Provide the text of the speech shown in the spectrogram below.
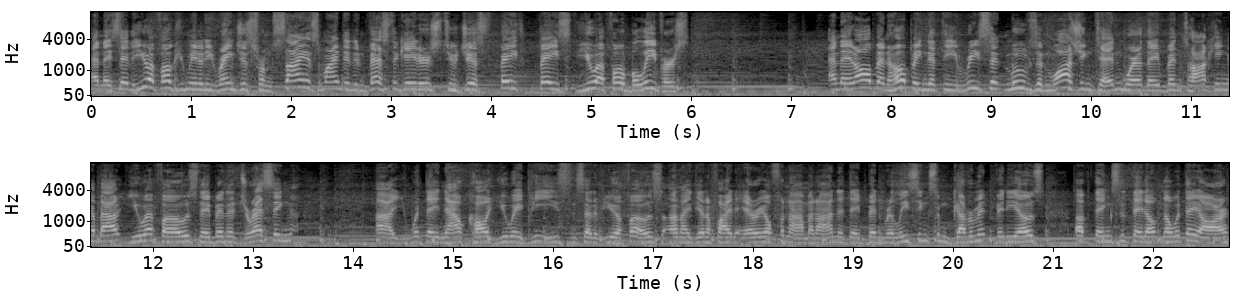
And they say the UFO community ranges from science minded investigators to just faith based UFO believers and they'd all been hoping that the recent moves in Washington, where they've been talking about UFOs, they've been addressing uh, what they now call UAPs instead of UFOs, unidentified aerial phenomenon, that they've been releasing some government videos of things that they don't know what they are,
